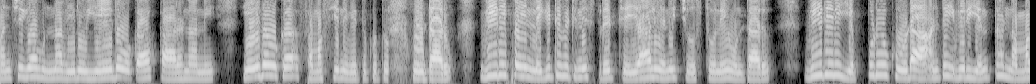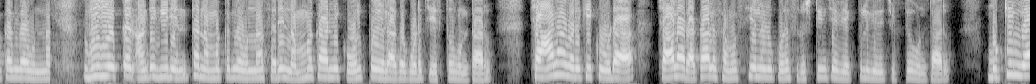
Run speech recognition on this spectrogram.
మంచిగా ఉన్న వీరు ఏదో ఒక కారణాన్ని ఏదో ఒక సమస్యని వెతుకుతూ ఉంటారు. వీరిపై నెగిటివిటీని స్ప్రెడ్ చేయాలి అని చూస్తూనే ఉంటారు. వీరిని ఎప్పుడూ కూడా అంటే వీరు ఎంత నమ్మకంగా ఉన్నా వీరి యొక్క అంటే వీరు ఎంత నమ్మకంగా ఉన్నా సరే నమ్మకాన్ని కోల్పోయేలాగా కూడా చేస్తూ ఉంటారు. చాలా వరకు కూడా చాలా రకాల సమస్యలను కూడా సృష్టించే వ్యక్తులు వీరి చుట్టూ ఉంటారు. ముఖ్యంగా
